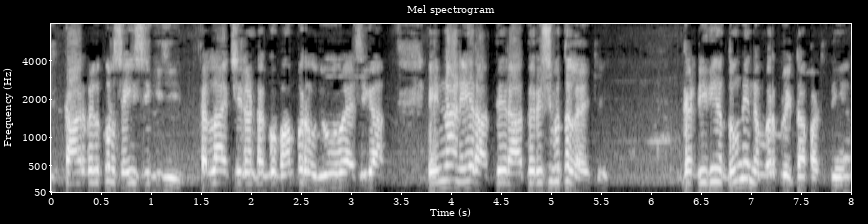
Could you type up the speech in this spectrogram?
ਕਾਰ ਬਿਲਕੁਲ ਸਹੀ ਸੀਗੀ ਜੀ। ਕੱਲਾ ਐਕਸੀਡੈਂਟ ਅੱਗੋਂ ਬੰਪਰ ਹੋ ਹੋਇਆ ਸੀਗਾ। ਇਹਨਾਂ ਨੇ ਰਾਤੇ ਰਾਤ ਰਿਸ਼ਵਤ ਲੈ ਕੇ ਗੱਡੀ ਦੀਆਂ ਦੋਨੇ ਨੰਬਰ ਪਲੇਟਾਂ ਪੱਟਦੀਆਂ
